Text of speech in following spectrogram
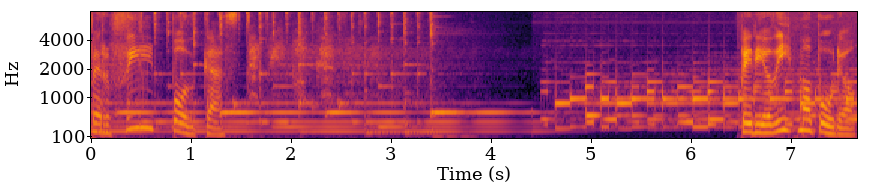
Perfil Podcast. Periodismo puro.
